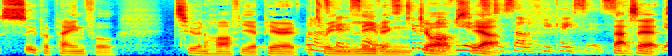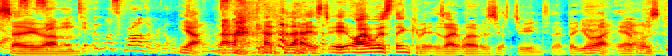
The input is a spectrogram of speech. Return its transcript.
super painful two and a half year period Well, I was between going to say, leaving it's two and a half jobs. years yeah, to sell a few cases. That's it. Yeah, So, it- um, it, it, was rather a long yeah, time. that, wasn't it? that is. It, I always think of it as like, well, it was just June to that, but you're right. Yeah, Yeah. it was.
